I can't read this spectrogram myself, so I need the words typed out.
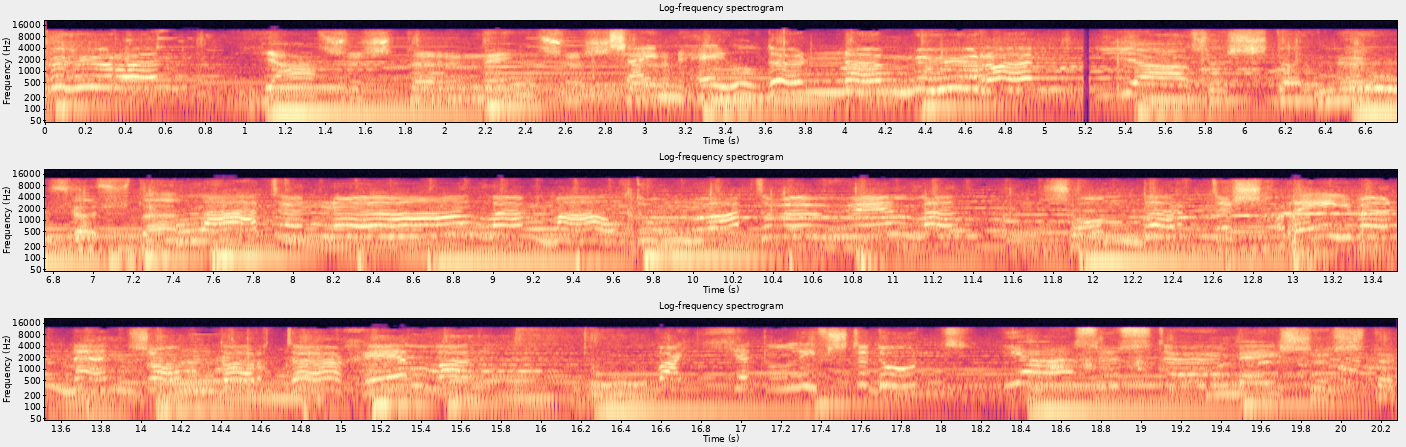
buren. Ja, zuster, nee, zuster. Zijn heel dunne muren. Ja, zuster, nee, zuster. Laten we allemaal doen wat we willen. Zonder te schreeuwen en zonder te gillen. Wat je het liefste doet. Ja, zuster. Nee, zuster.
